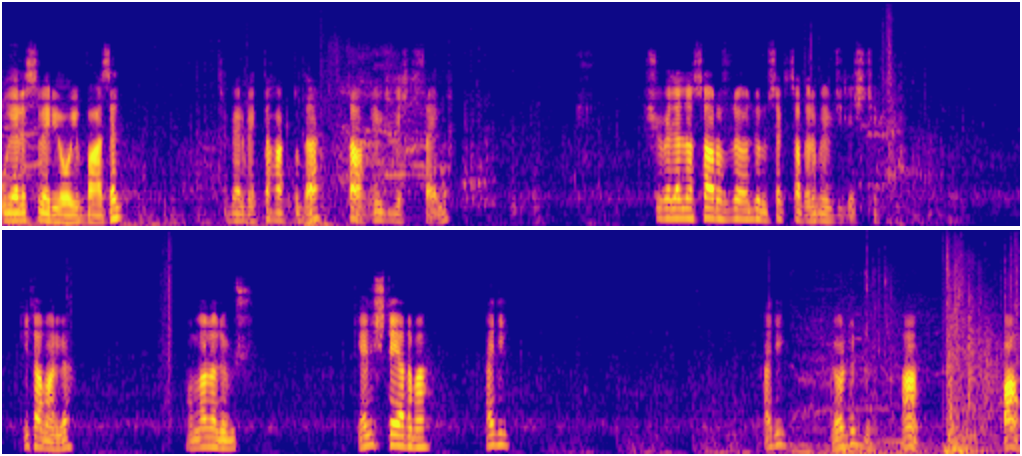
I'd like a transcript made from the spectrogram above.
Uyarısı veriyor oyun bazen. Vermekte haklı da. Tamam evcilleşti sayılır. Şu Velenosaurus'u da öldürürsek sanırım evcilleşecek. Git Amarga. Onlarla dövüş. Gel işte yanıma. Hadi. Hadi. Gördün mü? Ha. Bam.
